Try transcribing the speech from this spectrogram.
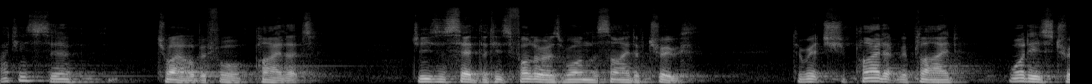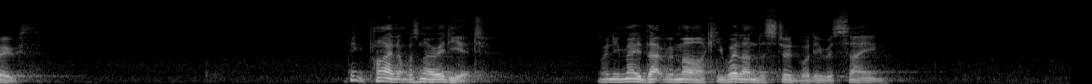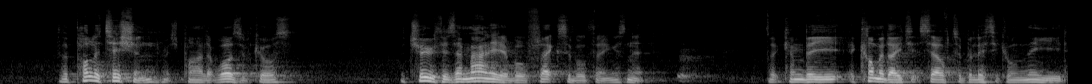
At his uh, trial before Pilate, Jesus said that his followers were on the side of truth, to which Pilate replied, What is truth? I think Pilate was no idiot. When he made that remark, he well understood what he was saying. For the politician, which Pilate was, of course, the truth is a malleable, flexible thing, isn't it? That can be accommodate itself to political need.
